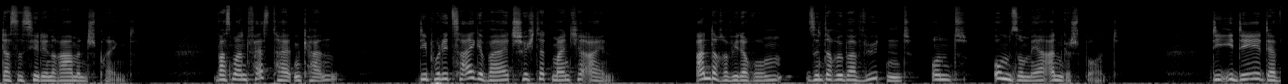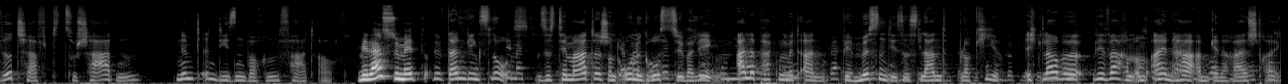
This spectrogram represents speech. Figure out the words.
dass es hier den Rahmen sprengt. Was man festhalten kann, die Polizeigewalt schüchtert manche ein. Andere wiederum sind darüber wütend und umso mehr angespornt. Die Idee, der Wirtschaft zu schaden, nimmt in diesen Wochen Fahrt auf. Dann ging's los, systematisch und ohne groß zu überlegen. Alle packen mit an. Wir müssen dieses Land blockieren. Ich glaube, wir waren um ein Haar am Generalstreik.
